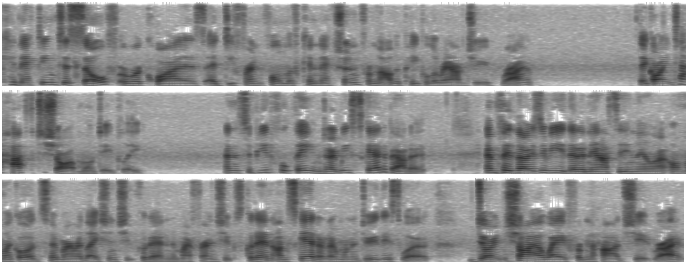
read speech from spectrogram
Connecting to self requires a different form of connection from the other people around you, right? They're going to have to show up more deeply. And it's a beautiful thing. Don't be scared about it. And for those of you that are now sitting there like, oh my God, so my relationship could end and my friendships could end, I'm scared. I don't want to do this work. Don't shy away from the hard shit, right?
